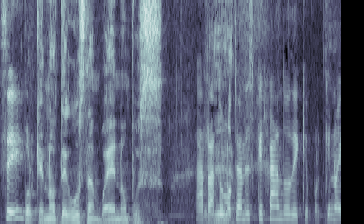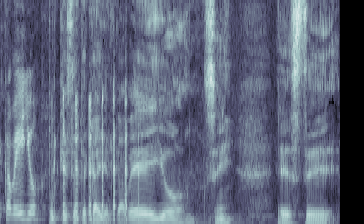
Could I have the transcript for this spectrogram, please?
Sí. porque no te gustan, bueno, pues, Al rato eh, no te andes quejando de que por qué no hay cabello. ¿por qué se te cae el cabello? ¿Sí? Este,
